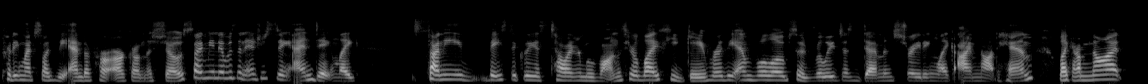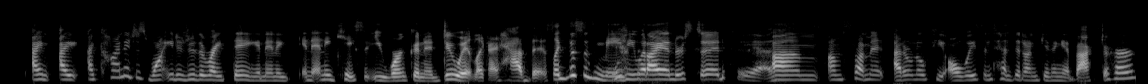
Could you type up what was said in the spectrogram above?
pretty much like the end of her arc on the show. So I mean, it was an interesting ending. Like Sonny basically is telling her move on with your life. He gave her the envelope, so really just demonstrating like I'm not him. Like I'm not. I I, I kind of just want you to do the right thing, and in a, in any case that you weren't gonna do it, like I had this. Like this is maybe what I understood Yes. um um from it. I don't know if he always intended on giving it back to her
